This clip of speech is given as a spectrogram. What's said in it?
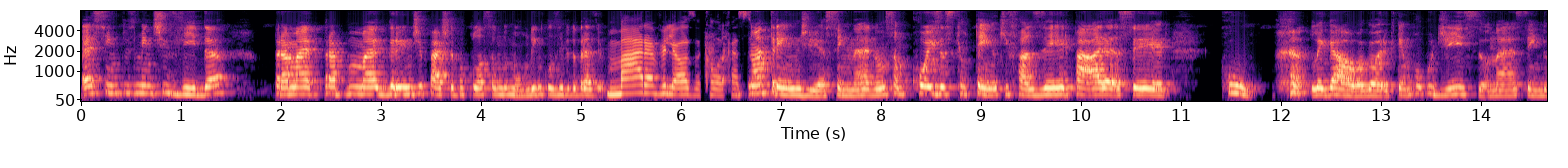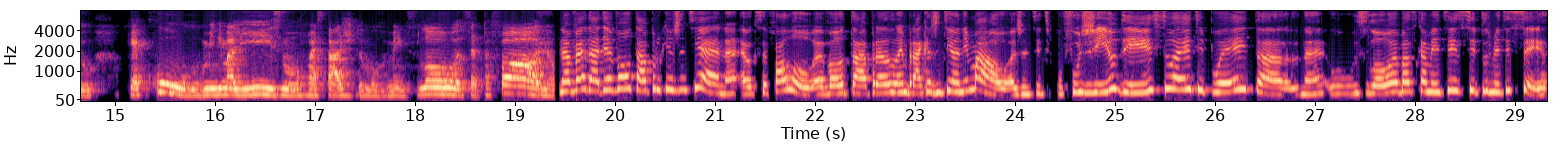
é simplesmente vida para uma, grande parte da população do mundo, inclusive do Brasil. Maravilhosa colocação. Não é trend, assim, né? Não são coisas que eu tenho que fazer para ser cool, legal agora, que tem um pouco disso, né? Assim, do que é cool, o minimalismo faz parte do movimento slow, de certa forma. Na verdade, é voltar pro que a gente é, né? É o que você falou. É voltar para lembrar que a gente é animal. A gente, tipo, fugiu disso, aí, tipo, eita, né? O slow é basicamente simplesmente ser,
